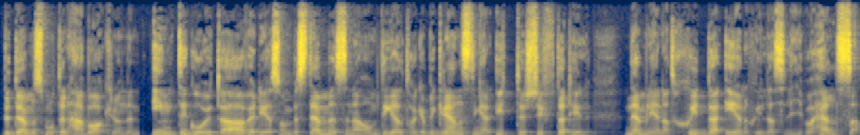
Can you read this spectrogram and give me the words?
bedöms mot den här bakgrunden inte gå utöver det som bestämmelserna om deltagarbegränsningar ytterst syftar till, nämligen att skydda enskildas liv och hälsa.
